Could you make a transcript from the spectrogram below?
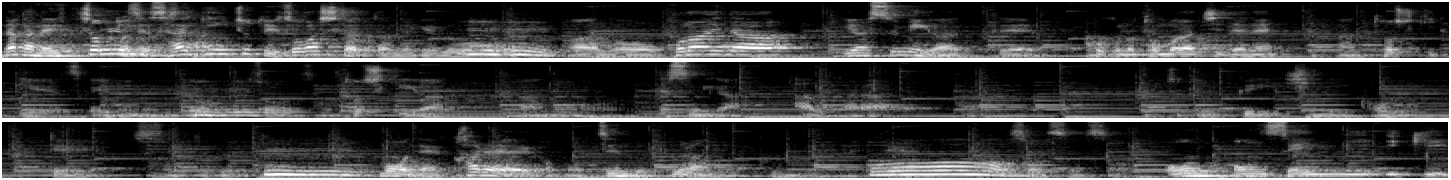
なんかねちょっとね最近ちょっと忙しかったんだけど、うんうん。あのこの間休みがあって僕の友達でねあのとしきっていうやつがいるんだけど、うんうん。そうですねとしきがあの休みがあるからちょっとゆっくりしに行こうって誘ってくれて、んもうね彼がもう全部プランを組んでくれてそうそうそう。温温泉に行き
